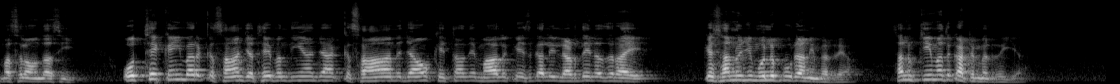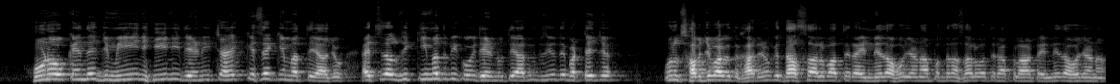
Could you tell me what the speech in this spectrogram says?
ਮਸਲਾ ਆਉਂਦਾ ਸੀ ਉੱਥੇ ਕਈ ਵਾਰ ਕਿਸਾਨ ਜਥੇਬੰਦੀਆਂ ਜਾਂ ਕਿਸਾਨ ਜਾਂ ਉਹ ਖੇਤਾਂ ਦੇ ਮਾਲਕ ਇਸ ਗੱਲ ਲਈ ਲੜਦੇ ਨਜ਼ਰ ਆਏ ਕਿ ਸਾਨੂੰ ਜੀ ਮੁੱਲ ਪੂਰਾ ਨਹੀਂ ਮਿਲ ਰਿਹਾ, ਸਾਨੂੰ ਕੀਮਤ ਘੱਟ ਮਿਲ ਰਹੀ ਆ। ਹੁਣ ਉਹ ਕਹਿੰਦੇ ਜ਼ਮੀਨ ਹੀ ਨਹੀਂ ਦੇਣੀ, ਚਾਹੇ ਕਿਸੇ ਕੀਮਤ ਤੇ ਆ ਜਾਓ। ਇੱਥੇ ਤਾਂ ਤੁਸੀਂ ਕੀਮਤ ਵੀ ਕੋਈ ਦੇਣ ਨੂੰ ਤਿਆਰ ਨਹੀਂ, ਤੁਸੀਂ ਉਹਦੇ ਬੱਟੇ 'ਚ ਉਹਨੂੰ ਸਬਜ਼ ਬਾਗ ਦਿਖਾ ਰਹੇ ਹੋ ਕਿ 10 ਸਾਲ ਬਾਅਦ ਤੇਰਾ ਇੰਨੇ ਦਾ ਹੋ ਜਾਣਾ 15 ਸਾਲ ਬਾਅਦ ਤੇਰਾ ਪਲਾਟ ਇੰਨੇ ਦਾ ਹੋ ਜਾਣਾ।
